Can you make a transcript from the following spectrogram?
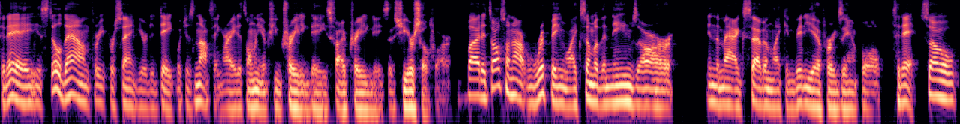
today is still down 3% year to date, which is nothing, right? It's only a few trading days, five trading days this year so far. But it's also not ripping like some of the names are in the Mag 7, like NVIDIA, for example, today. So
